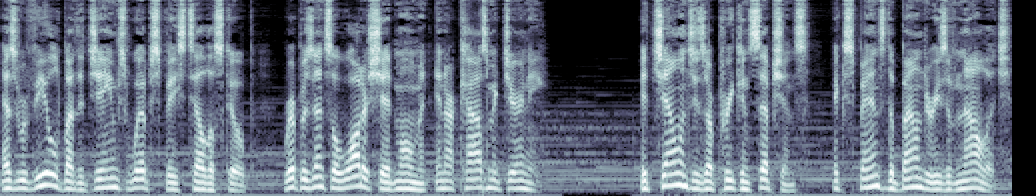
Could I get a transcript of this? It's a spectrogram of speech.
as revealed by the James Webb Space Telescope, represents a watershed moment in our cosmic journey. It challenges our preconceptions, expands the boundaries of knowledge,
